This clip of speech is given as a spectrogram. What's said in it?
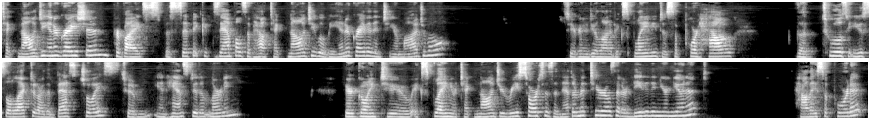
technology integration provides specific examples of how technology will be integrated into your module. So you're going to do a lot of explaining to support how the tools that you selected are the best choice to enhance student learning. You're going to explain your technology resources and other materials that are needed in your unit, how they support it.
